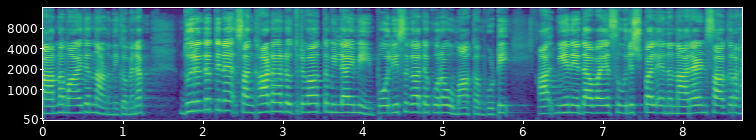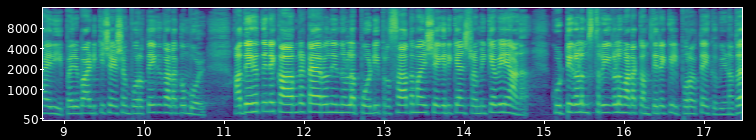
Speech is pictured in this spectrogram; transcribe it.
കാരണമായതെന്നാണ് നിഗമനം. ദുരന്തത്തിന് സംഘാടകരുടെ ഉത്തരവാദിത്തമില്ലായ്മയും പോലീസുകാരുടെ കുറവും ആക്കം കൂട്ടി. ആത്മീയ നേതാവായ സൂരജ് പൽ എന്ന നാരായൺ സാഗർ ഹരി പരിപാടിക്ക് ശേഷം പുറത്തേക്ക് കടക്കുമ്പോൾ അദ്ദേഹത്തിന്റെ കാറിന്റെ ടയറിൽ നിന്നുള്ള പൊടി പ്രസാദമായി ശേഖരിക്കാൻ ശ്രമിക്കവെയാണ് കുട്ടികളും സ്ത്രീകളും അടക്കം തിരക്കിൽ പുറത്തേക്ക് വീണത്.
